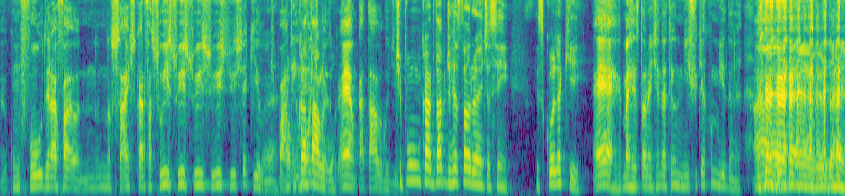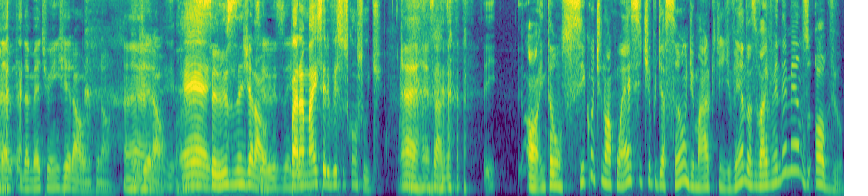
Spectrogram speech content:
é, com um folder ah, fa- no, no site, o cara faço isso, isso, isso, isso, isso e aquilo. É. Tipo, ah, Um tem um monte de catálogo. coisa. É, um catálogo de... tipo um cardápio de restaurante, assim, escolha aqui. É, mas restaurante ainda tem um nicho que é comida, né? Ah, é, é verdade. ainda, ainda mete o em geral no final. É. Em geral. É, Serviços em geral. Serviços em para geral. mais serviços, consulte. É, exato. Ó, então, se continuar com esse tipo de ação de marketing de vendas, vai vender menos, óbvio.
